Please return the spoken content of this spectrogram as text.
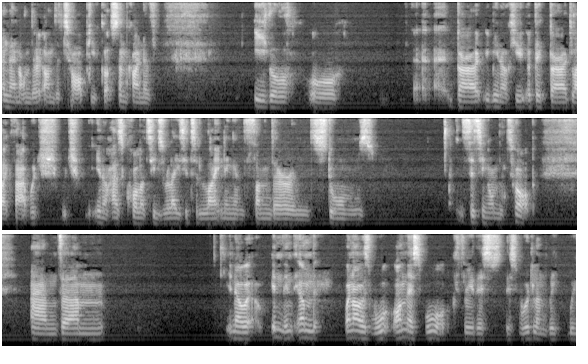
and then on the on the top you've got some kind of eagle or uh, bird, you know, a big bird like that, which which you know has qualities related to lightning and thunder and storms, sitting on the top, and um, you know, in, in when I was walk, on this walk through this this woodland, we, we,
